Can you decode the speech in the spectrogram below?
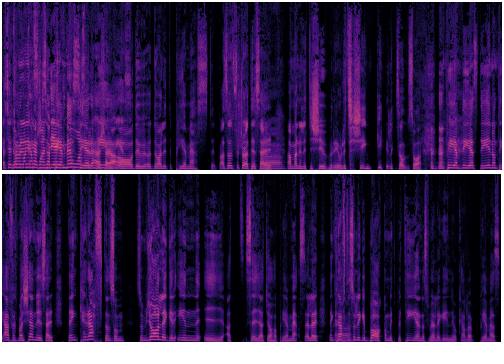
Alltså jag Ja, tror det man kan få en diagnos PMS är det här, så här PMDS. ja, du, du har lite PMS typ. Alltså förstår att det är så här, Ja. ja, man är lite tjurig och lite kinkig. Liksom, så. Men PMDS, det är någonting, ja, för man känner ju så här, den kraften som, som jag lägger in i att säga att jag har PMS, eller den kraften Ja. som ligger bakom mitt beteende som jag lägger in i att kalla PMS,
